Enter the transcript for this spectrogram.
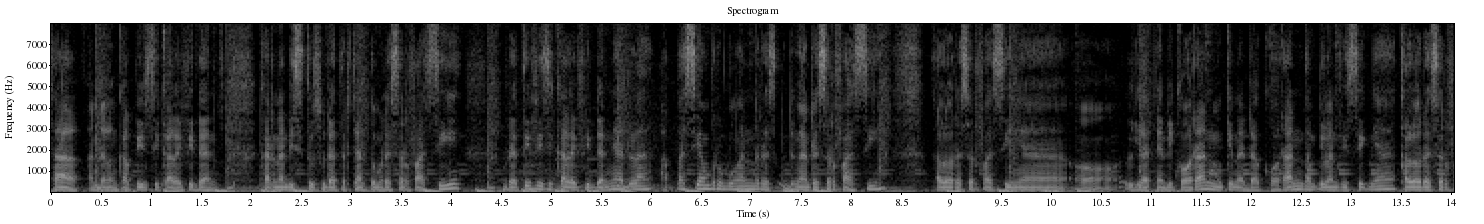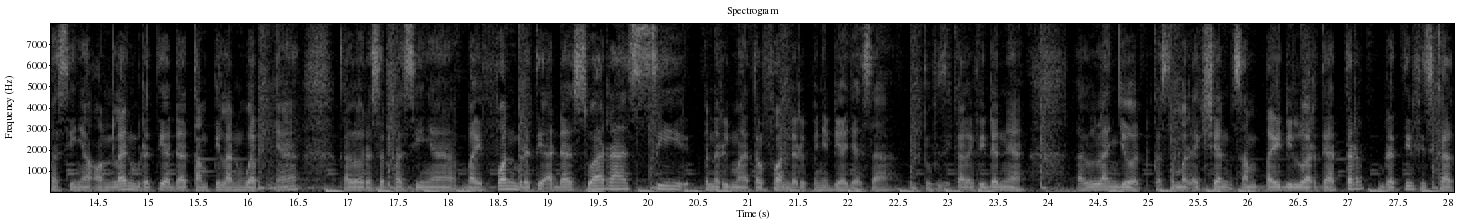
Misal, Anda lengkapi physical evidence. Karena di situ sudah tercantum reservasi, berarti physical evidence-nya adalah apa sih yang berhubungan res dengan reservasi? Kalau reservasinya oh, lihatnya di koran, mungkin ada koran tampilan fisiknya. Kalau reservasinya online berarti ada tampilan webnya. Kalau reservasinya by phone berarti ada suara si penerima telepon dari penyedia jasa. Itu physical evidence-nya. Lalu lanjut, customer action sampai di luar teater berarti physical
